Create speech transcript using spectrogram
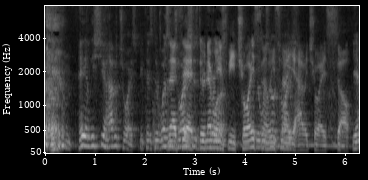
hey, at least you have a choice because there wasn't That's choices. it. There never used to be choice, There and at no least now you have a choice. So Yeah,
